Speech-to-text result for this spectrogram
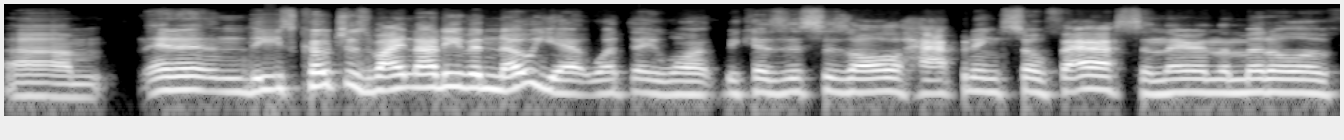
um, and, and these coaches might not even know yet what they want because this is all happening so fast and they're in the middle of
